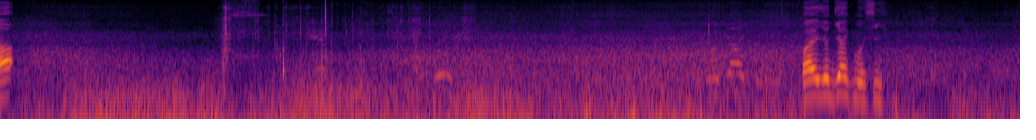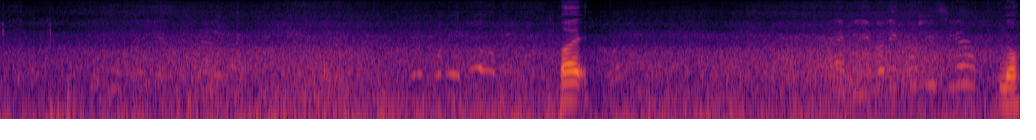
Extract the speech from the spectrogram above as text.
Ah Ouais, direct moi aussi. Ouais. Non.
